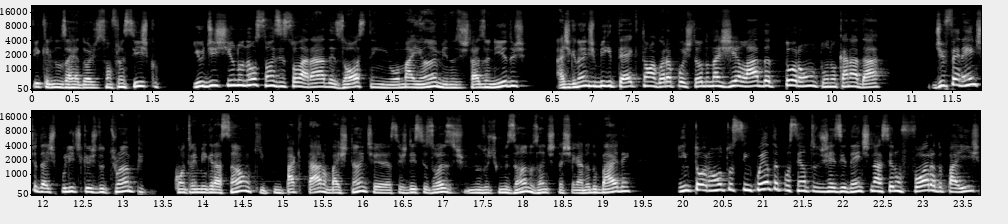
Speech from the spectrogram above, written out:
fica ali nos arredores de São Francisco, e o destino não são as ensolaradas Austin ou Miami, nos Estados Unidos, as grandes Big Tech estão agora apostando na gelada Toronto, no Canadá. Diferente das políticas do Trump contra a imigração, que impactaram bastante essas decisões nos últimos anos, antes da chegada do Biden, em Toronto, 50% dos residentes nasceram fora do país,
